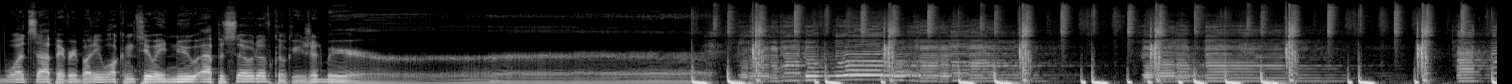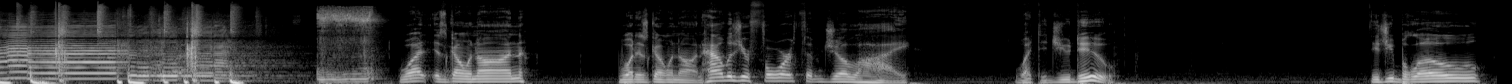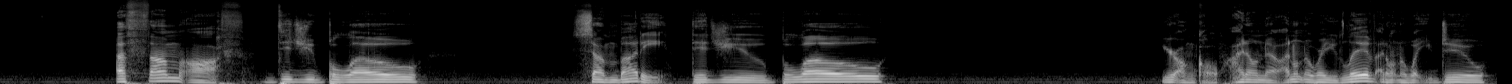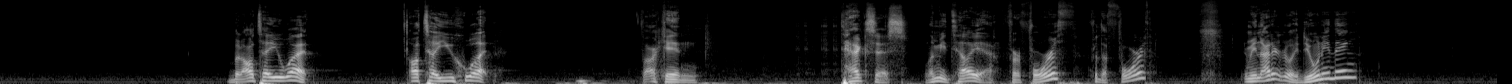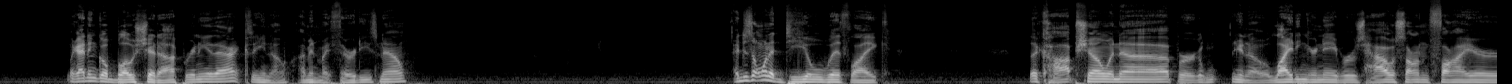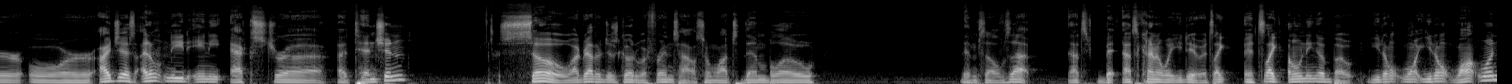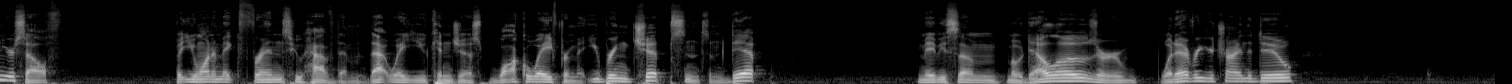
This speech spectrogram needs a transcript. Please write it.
What's up, everybody? Welcome to a new episode of Cookies and Beer. What is going on? What is going on? How was your 4th of July? What did you do? Did you blow a thumb off? Did you blow somebody? Did you blow your uncle? I don't know. I don't know where you live. I don't know what you do. But I'll tell you what. I'll tell you what. Fucking Texas. Let me tell you. For fourth? For the fourth? I mean, I didn't really do anything. Like, I didn't go blow shit up or any of that because, you know, I'm in my 30s now. I just don't want to deal with, like, the cop showing up or, you know, lighting your neighbor's house on fire or I just, I don't need any extra attention. So I'd rather just go to a friend's house and watch them blow themselves up. That's that's kind of what you do. It's like it's like owning a boat. You don't want you don't want one yourself, but you want to make friends who have them. That way you can just walk away from it. You bring chips and some dip, maybe some Modelo's or whatever you're trying to do.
